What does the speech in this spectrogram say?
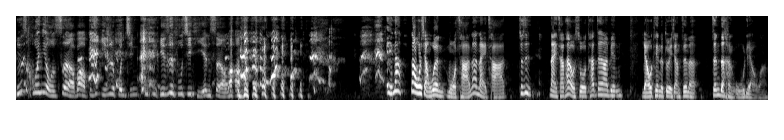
那是婚友社，好不好？不是一日婚亲、一日夫妻体验社，好不好？哎、那那我想问抹茶，那奶茶就是奶茶，他有说他在那边聊天的对象真的真的很无聊吗？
